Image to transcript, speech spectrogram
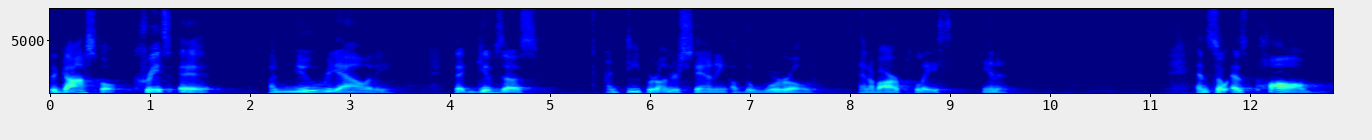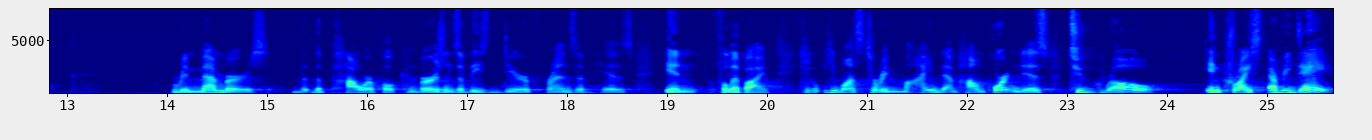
The gospel creates a, a new reality that gives us a deeper understanding of the world and of our place in it. And so, as Paul remembers the, the, powerful conversions of these dear friends of his in Philippi, he, he wants to remind them how important it is to grow in Christ every day.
